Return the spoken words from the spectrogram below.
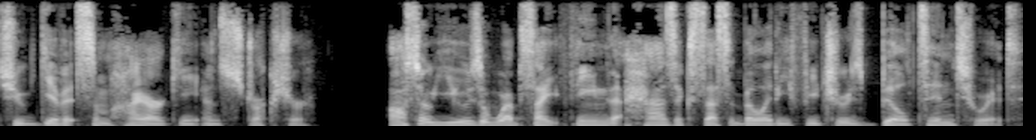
to give it some hierarchy and structure. Also, use a website theme that has accessibility features built into it.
